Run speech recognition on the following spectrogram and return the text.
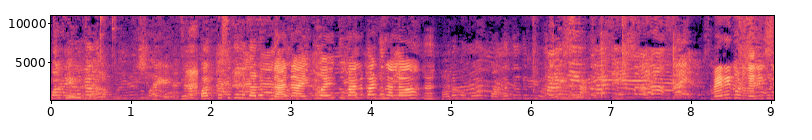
पाठ केलं गाणं? त्यानं पाठ कसं केलं गाणं? गाणं ऐकू ऐकू गाणं पाठ झालं. Very good very good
